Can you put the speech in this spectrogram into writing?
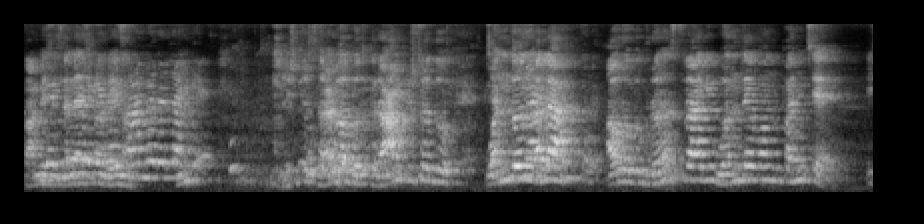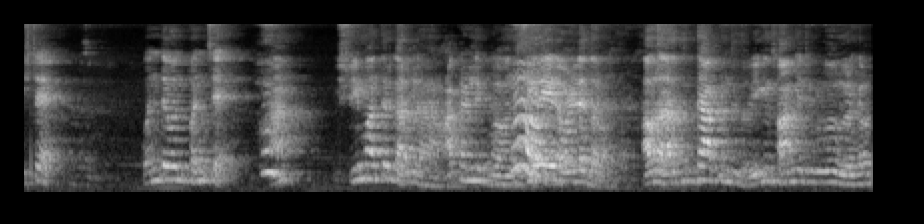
ಸ್ವಾಮೀಜಿ ಸನ್ಯಾಸಿಗಳು? ಎಷ್ಟು ಸರಳವಾಗಿ ಬದುಕು. ರಾಮಕೃಷ್ಣದ್ದು ಒಂದೊಂದು ಅಲ್ಲ ಅವರೊಬ್ಬ ಗೃಹಸ್ಥರಾಗಿ ಒಂದೇ ಒಂದು ಪಂಚೆ ಇಷ್ಟೇ. ಒಂದೇ ಒಂದು ಪಂಚೆ? ಶ್ರೀಮಾತರಿಗೆ ಅಲ್ಲ ಹಾಕೊಂಡ್ಲಿಕ್ಕೆ ಒಂದು ಸೀರೆ ಇಲ್ಲ ಒಳ್ಳೇದವ್ರು ಅವ್ರು ಅರ್ಧದ್ದೇ ಹಾಕೊಂತಿದ್ರು. ಈಗಿನ ಸ್ವಾಮೀಜಿಗಳು ನೋಡ್ಬೇಕು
